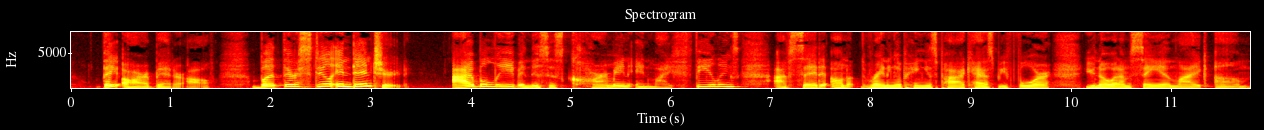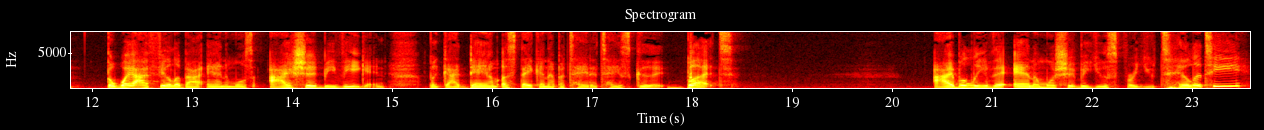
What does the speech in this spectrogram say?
they are better off, but they're still indentured. I believe, and this is Carmen and my feelings. I've said it on the Reigning Opinions podcast before. You know what I'm saying? Like, um, the way I feel about animals, I should be vegan. But goddamn, a steak and a potato tastes good. But I believe that animals should be used for utility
